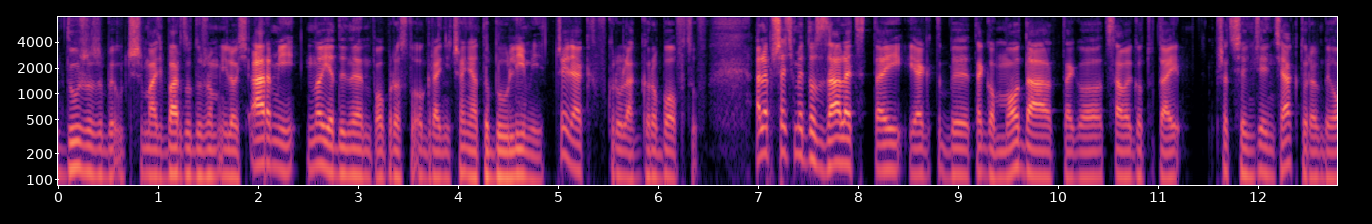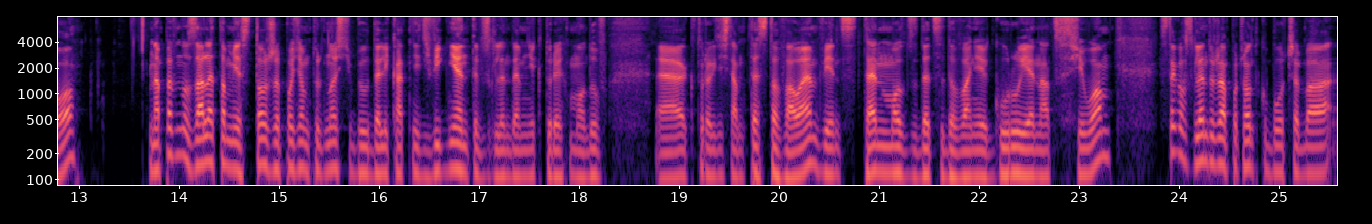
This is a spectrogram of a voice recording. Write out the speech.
dużo, żeby utrzymać bardzo dużą ilość armii. No jedyne po prostu ograniczenia to był limit, czyli jak w Królach Grobowców. Ale przejdźmy do zalet tej, jakby tego moda, tego całego tutaj przedsięwzięcia, które było. Na pewno zaletą jest to, że poziom trudności był delikatnie dźwignięty względem niektórych modów, e, które gdzieś tam testowałem, więc ten mod zdecydowanie góruje nad siłą. Z tego względu, że na początku było trzeba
